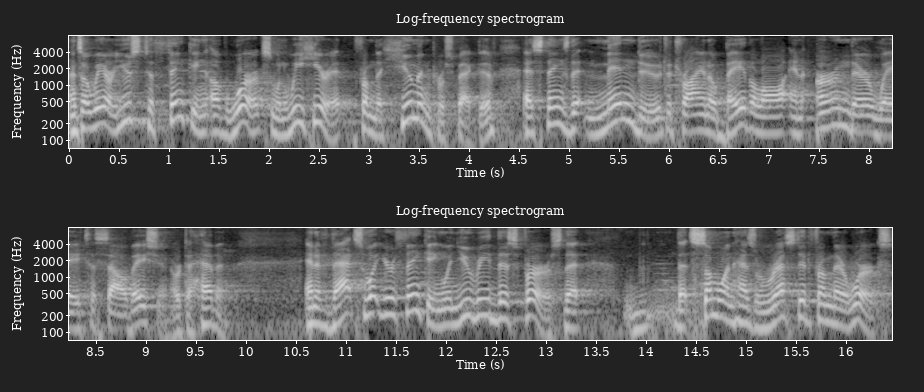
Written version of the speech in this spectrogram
And so we are used to thinking of works when we hear it from the human perspective as things that men do to try and obey the law and earn their way to salvation or to heaven. And if that's what you're thinking when you read this verse, that, that someone has rested from their works,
